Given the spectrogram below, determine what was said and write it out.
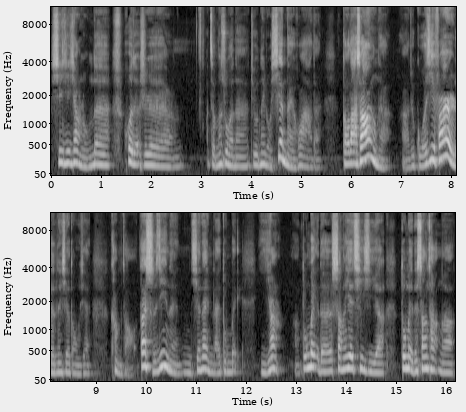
欣欣向荣的，或者是怎么说呢，就那种现代化的、高大上的啊，就国际范儿的那些东西看不着。但实际呢，你现在你来东北一样啊，东北的商业气息啊，东北的商场啊。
